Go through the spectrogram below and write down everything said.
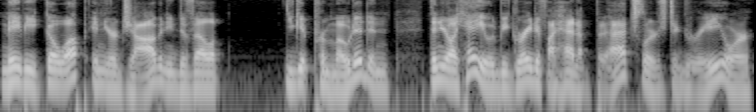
maybe go up in your job and you develop, you get promoted. And then you're like, hey, it would be great if I had a bachelor's degree or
